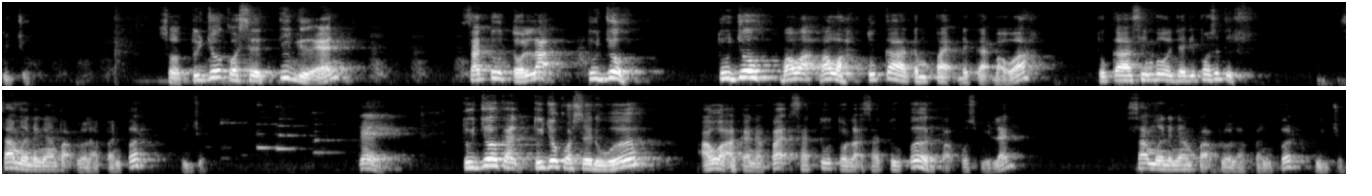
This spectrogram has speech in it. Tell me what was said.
7. So 7 kuasa 3n. 1 tolak 7. 7 bawa bawah. Tukar tempat dekat bawah. Tukar simbol jadi positif. Sama dengan 48 per 7. Okey. 7 7 kuasa 2 awak akan dapat 1 tolak 1 per 49 sama dengan 48 per 7.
